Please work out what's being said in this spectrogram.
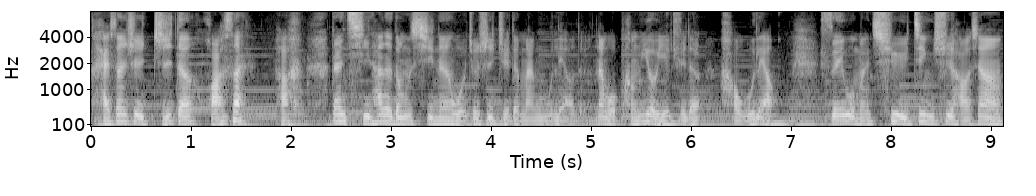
还算是值得划算。好，但其他的东西呢，我就是觉得蛮无聊的。那我朋友也觉得好无聊，所以我们去进去好像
